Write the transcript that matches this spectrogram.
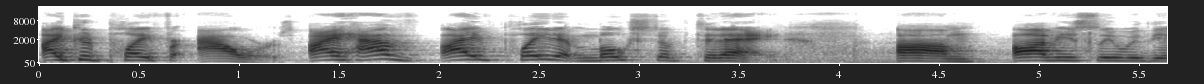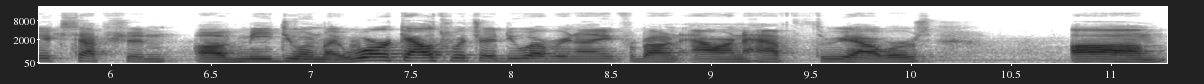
I could play for hours. I have I've played it most of today. Um, obviously with the exception of me doing my workouts, which I do every night for about an hour and a half, three hours. Um,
